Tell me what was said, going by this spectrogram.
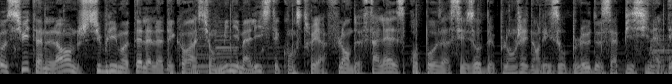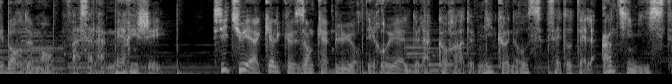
Bilenco Suite and Lounge, sublime hôtel à la décoration minimaliste construit à flanc de falaise, propose à ses hôtes de plonger dans les eaux bleues de sa piscine à débordement face à la mer Égée. Situé à quelques encablures des ruelles de la Cora de Mykonos, cet hôtel intimiste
